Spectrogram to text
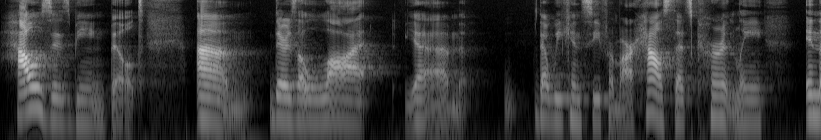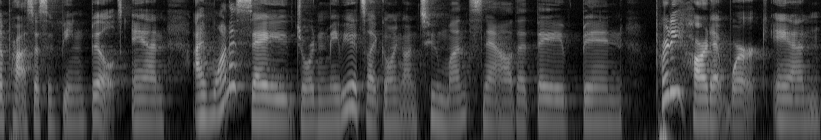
houses being built um, there's a lot um, that we can see from our house that's currently in the process of being built. And I want to say, Jordan, maybe it's like going on two months now that they've been pretty hard at work. And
